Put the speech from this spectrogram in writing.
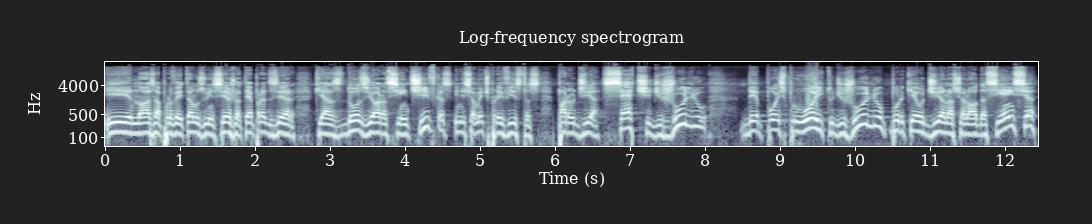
E nós aproveitamos o ensejo até para dizer que as 12 horas científicas, inicialmente previstas para o dia 7 de julho, depois para o 8 de julho, porque é o Dia Nacional da Ciência,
